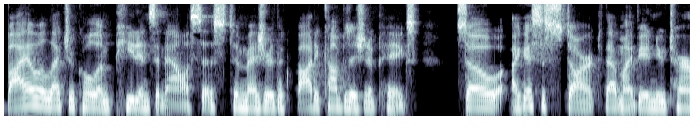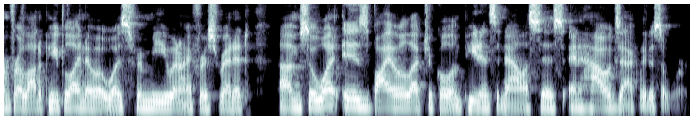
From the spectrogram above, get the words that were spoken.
bioelectrical impedance analysis to measure the body composition of pigs. So I guess to start, that might be a new term for a lot of people. I know it was for me when I first read it. Um, so what is bioelectrical impedance analysis and how exactly does it work?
